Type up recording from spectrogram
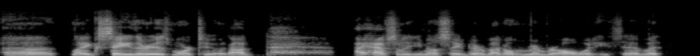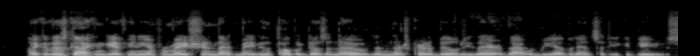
uh, like, say there is more to it. I, I have some of the emails saved there, but I don't remember all what he said. But like, if this guy can give any information that maybe the public doesn't know, then there's credibility there. That would be evidence that he could use.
